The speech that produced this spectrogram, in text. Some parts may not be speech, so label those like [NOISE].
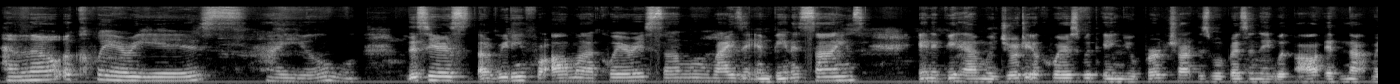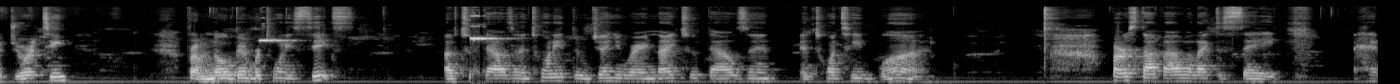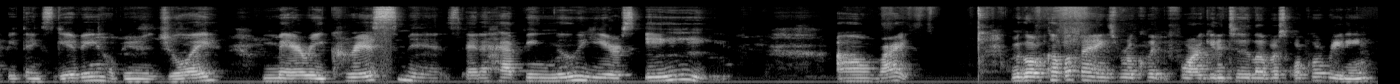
Hello, Aquarius. How you? This here is a reading for all my Aquarius, Sun, Moon, Rising, and Venus signs. And if you have majority Aquarius within your birth chart, this will resonate with all, if not majority. From November 26th of 2020 through January 9, 2021. First off, I would like to say happy Thanksgiving. Hope you enjoy. Merry Christmas and a happy New Year's Eve. All right. Let me go over a couple things real quick before I get into the Lover's Oracle reading.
